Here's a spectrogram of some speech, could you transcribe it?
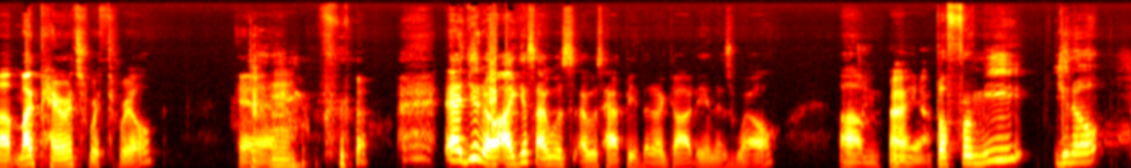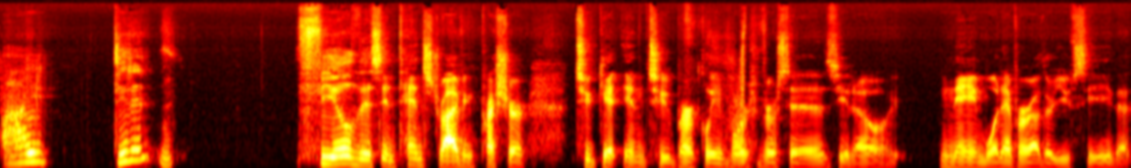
uh, my parents were thrilled, and and you know, I guess I was I was happy that I got in as well. Um, Uh, yeah. but for me, you know, I didn't feel this intense driving pressure to get into Berkeley versus you know name whatever other UC that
